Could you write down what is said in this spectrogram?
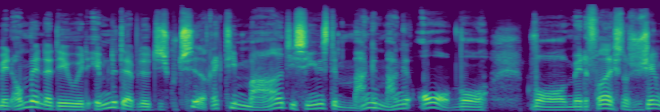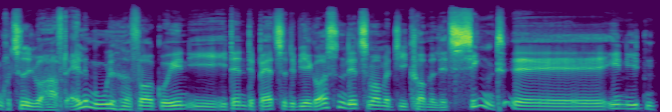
Men omvendt er det jo et emne, der er blevet diskuteret rigtig meget de seneste mange, mange år, hvor, hvor Mette Frederiksen og Socialdemokratiet jo har haft alle muligheder for at gå ind i, i den debat, så det virker også sådan lidt som om, at de er kommet lidt sent øh, ind i den.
